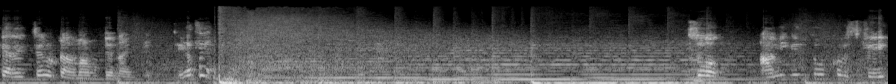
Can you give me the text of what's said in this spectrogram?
ক্যারেক্টার ওটা আমার মধ্যে নাই ঠিক আছে? সো আমি কিন্তু খুব স্ট্রেট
